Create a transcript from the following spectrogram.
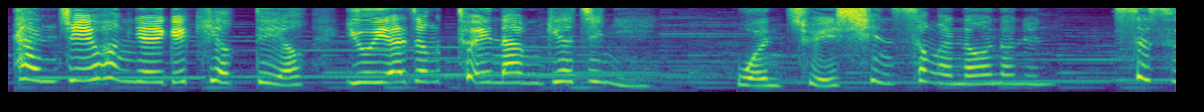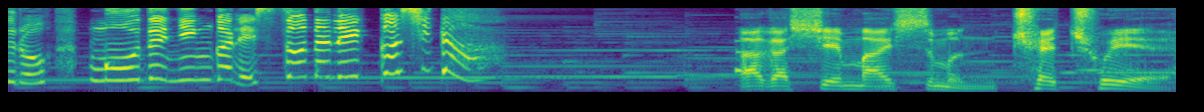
단주의 황녀에게 기억되어 유야정토에 남겨지니 원초의 신성한 언어는 스스로 모든 인간을 쏟아낼 것이다. 아가씨의 말씀은 최초의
